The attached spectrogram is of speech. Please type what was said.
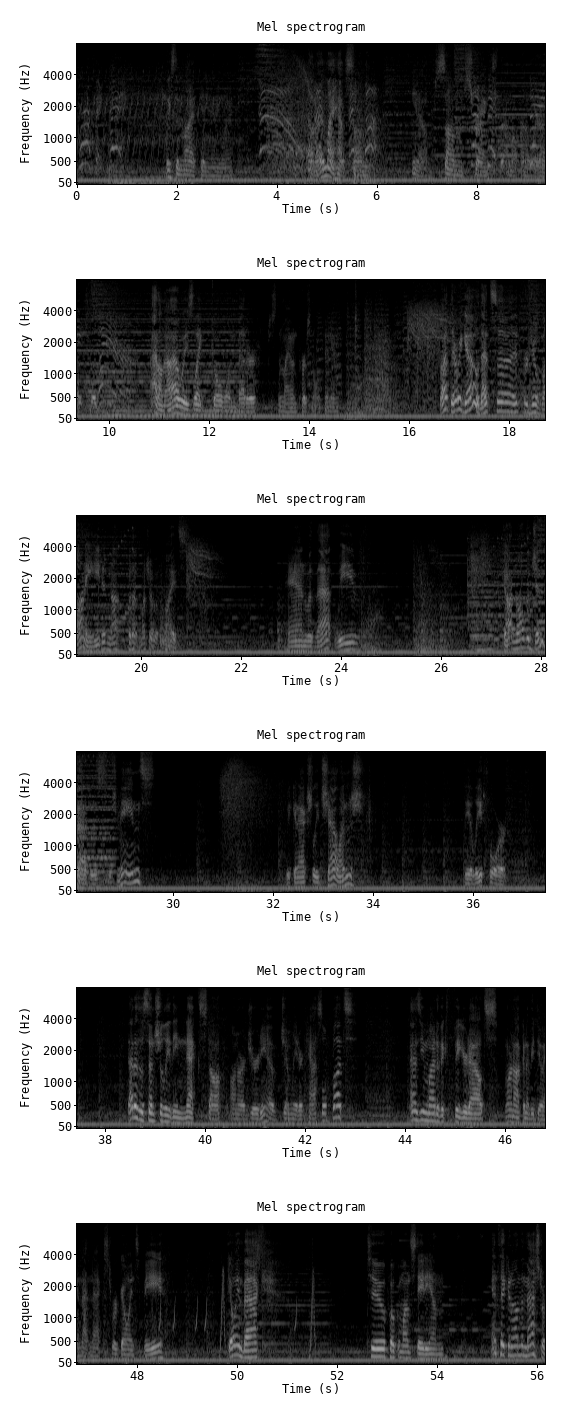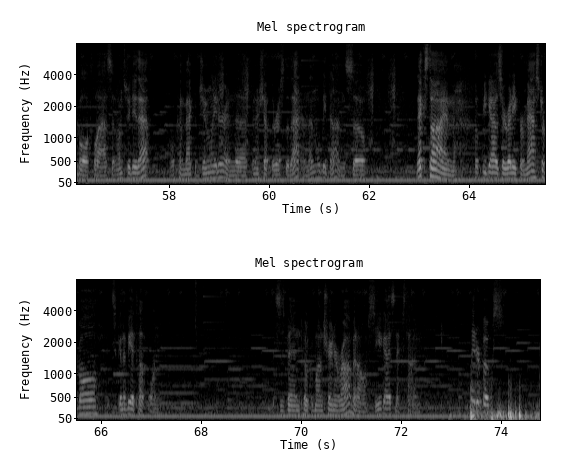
Perfect day. At least in my opinion, anyway. Down. I don't know, it might have some, you know, some strengths that I'm unaware of. But I don't know, I always like Golem better, just in my own personal opinion. But there we go, that's uh, it for Giovanni. He did not put up much of a fight. And with that, we've gotten all the gym badges, which means we can actually challenge the Elite Four. That is essentially the next stop on our journey of Gym Leader Castle, but as you might have figured out, we're not going to be doing that next. We're going to be going back to Pokemon Stadium and taking on the Master Ball class. And once we do that, we'll come back to Gym Leader and uh, finish up the rest of that, and then we'll be done. So, next time, hope you guys are ready for Master Ball. It's going to be a tough one. This has been Pokemon Trainer Rob, and I'll see you guys next time. Later, folks.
